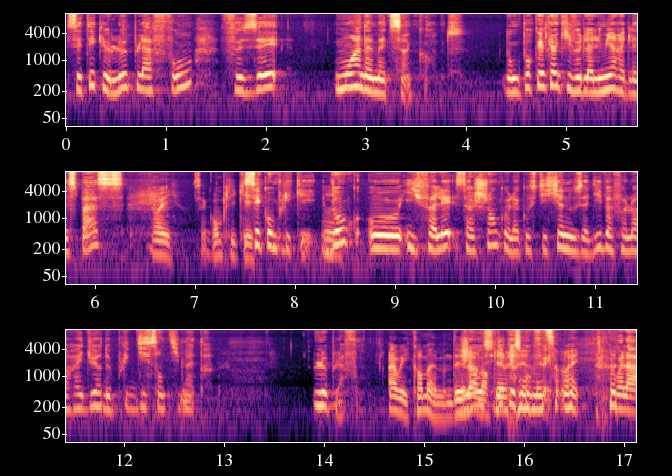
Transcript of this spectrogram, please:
c'était que le plafond faisait moins d'un mètre cinquante. Donc pour quelqu'un qui veut de la lumière et de l'espace, oui, c'est compliqué. C'est compliqué. Mm. Donc il fallait, sachant que l'acousticien nous a dit, il va falloir réduire de plus de 10 cm le plafond. Ah oui, quand même. Déjà, alors qu'est-ce qu'on fait Voilà.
